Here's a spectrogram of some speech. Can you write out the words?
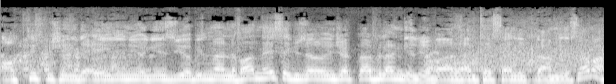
aktif bir şekilde eğleniyor, geziyor bilmem ne falan. Neyse güzel oyuncaklar falan geliyor. Bari hem teselli ikramiyesi ama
